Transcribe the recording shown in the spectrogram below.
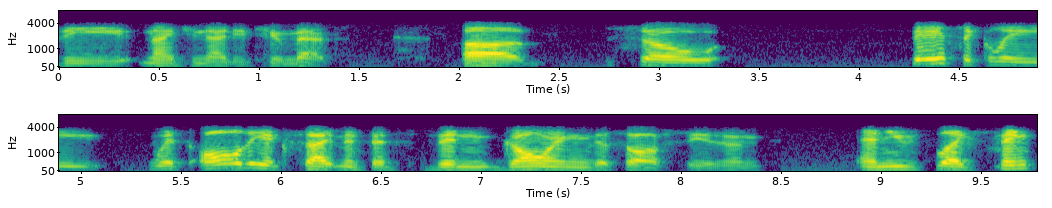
the 1992 Mets. Uh, so basically, with all the excitement that's been going this off season and you like think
